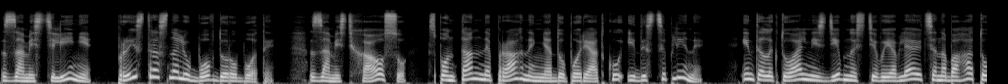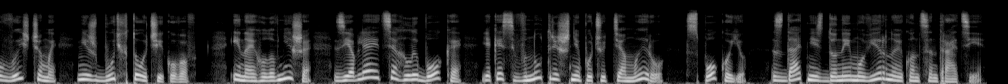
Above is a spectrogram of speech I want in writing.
Замість ліні – пристрасна любов до роботи. Замість хаосу – спонтанне прагнення до порядку і дисципліни. Інтелектуальні здібності виявляються набагато вищими, ніж будь-хто очікував. І найголовніше – з'являється глибоке, якесь внутрішнє почуття миру, спокою, здатність до неймовірної концентрації.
